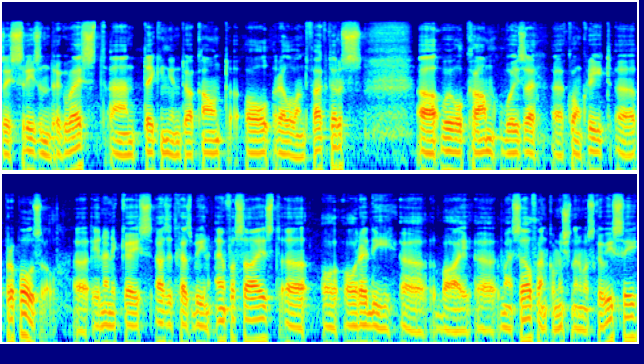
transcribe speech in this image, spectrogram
this reasoned request and taking into account all relevant factors, we will come with a, a concrete proposal. Uh, in any case, as it has been emphasized already by myself and Commissioner Moscovici,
